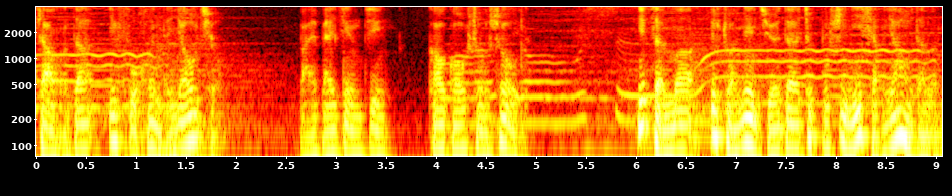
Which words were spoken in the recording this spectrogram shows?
长得也符合你的要求，白白净净，高高瘦瘦的。你怎么又转念觉得这不是你想要的了呢？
